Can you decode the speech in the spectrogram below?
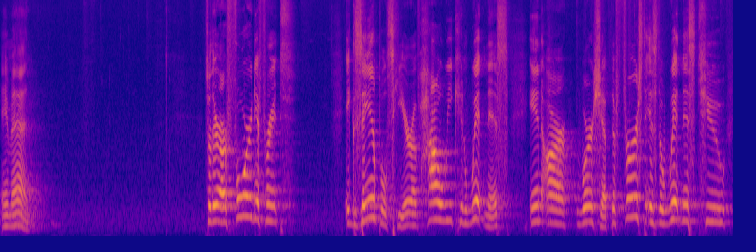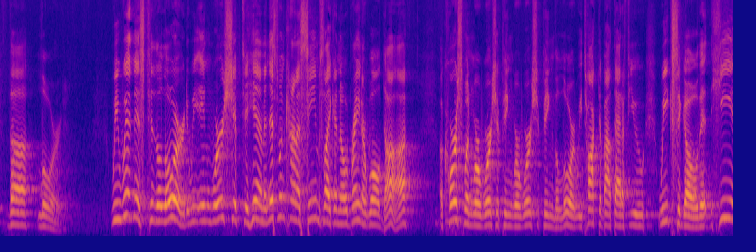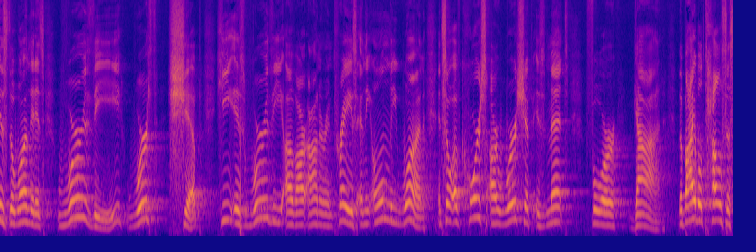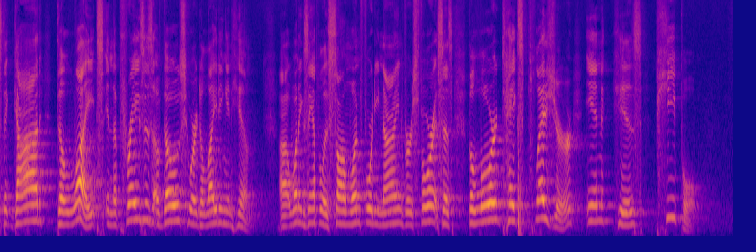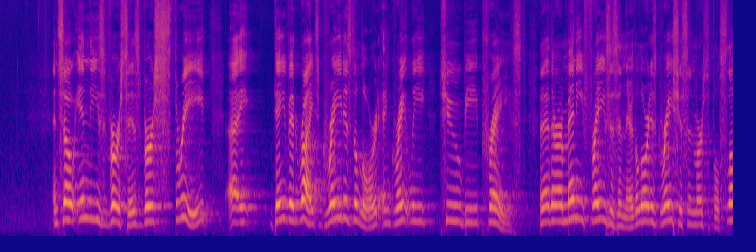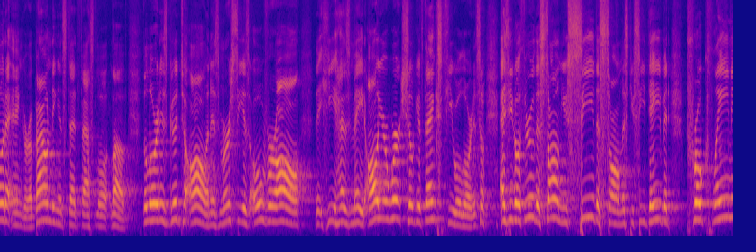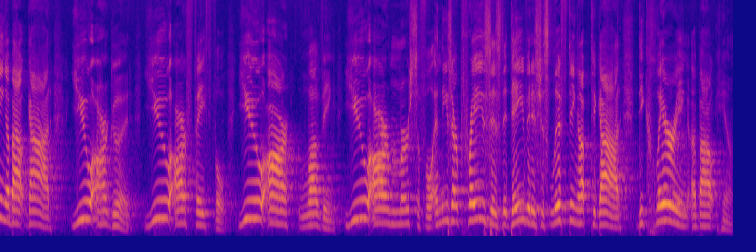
Amen. So there are four different examples here of how we can witness in our worship. The first is the witness to the Lord. We witness to the Lord we, in worship to Him. And this one kind of seems like a no brainer. Well, duh. Of course, when we're worshiping, we're worshiping the Lord. We talked about that a few weeks ago that He is the one that is worthy, worthship. He is worthy of our honor and praise, and the only one. And so, of course, our worship is meant for God. The Bible tells us that God delights in the praises of those who are delighting in Him. Uh, one example is Psalm 149, verse 4. It says, The Lord takes pleasure in his people. And so in these verses, verse 3, uh, David writes, Great is the Lord and greatly to be praised. Uh, there are many phrases in there. The Lord is gracious and merciful, slow to anger, abounding in steadfast love. The Lord is good to all, and his mercy is over all that he has made. All your works shall give thanks to you, O Lord. And so, as you go through the psalm, you see the psalmist, you see David proclaiming about God, You are good. You are faithful. You are loving. You are merciful. And these are praises that David is just lifting up to God, declaring about him.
